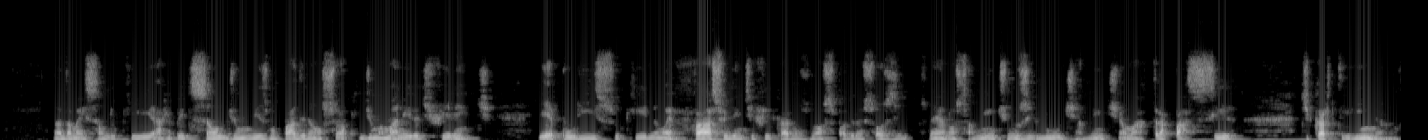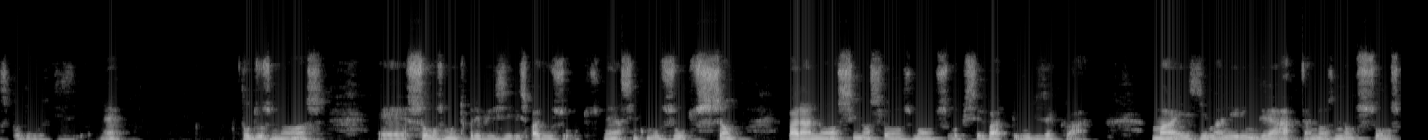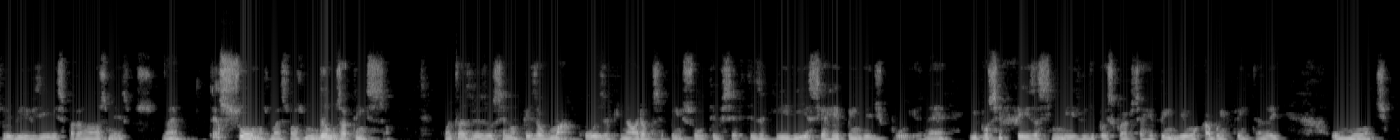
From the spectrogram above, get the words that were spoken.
nada mais são do que a repetição de um mesmo padrão, só que de uma maneira diferente. E é por isso que não é fácil identificar os nossos padrões sozinhos. Né? A nossa mente nos ilude, a mente é uma trapaceira de carteirinha, nós podemos dizer. Né? Todos nós é, somos muito previsíveis para os outros, né? assim como os outros são para nós, se nós formos bons observadores, é claro. Mas, de maneira ingrata, nós não somos previsíveis para nós mesmos. Né? Até somos, mas nós não damos atenção. Quantas vezes você não fez alguma coisa que na hora você pensou, teve certeza que iria se arrepender depois, né? E você fez assim mesmo, depois, claro, se arrependeu, acabou enfrentando aí um monte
